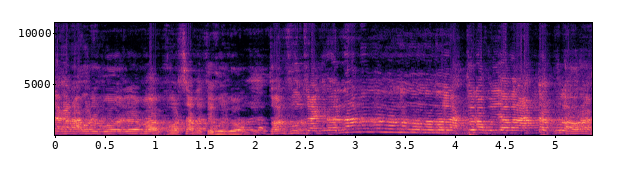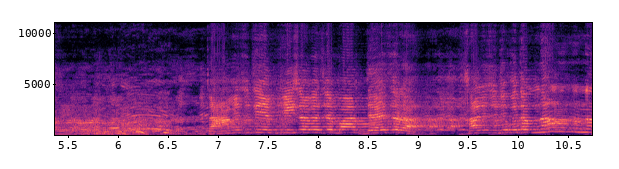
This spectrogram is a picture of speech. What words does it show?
টাকা না খরচা পাতি হইল তখন ফুত্রা না না না না না না না লাগতো না আবার আটটা কুলাও রাখে তা আমি যদি এমপি হিসাবে যে বাদ দেয় যারা খালি যদি না না না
